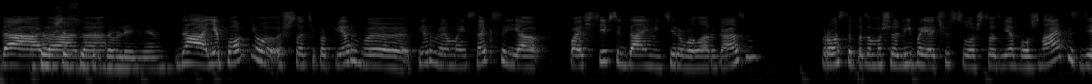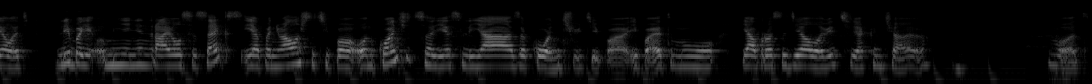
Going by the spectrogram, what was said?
Да, это да, вообще да. супер давление. Да, я помню, что типа первые, первые мои сексы я почти всегда имитировала оргазм. Просто потому что либо я чувствовала, что я должна это сделать, либо мне не нравился секс, и я понимала, что, типа, он кончится, если я закончу, типа, и поэтому я просто делала вид, что я кончаю. Вот.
